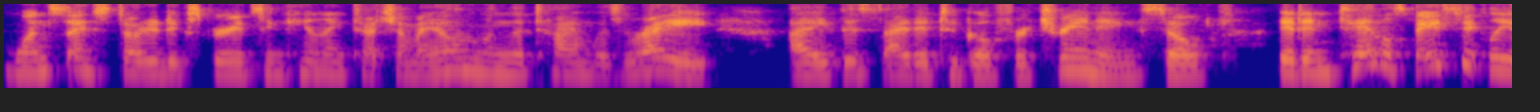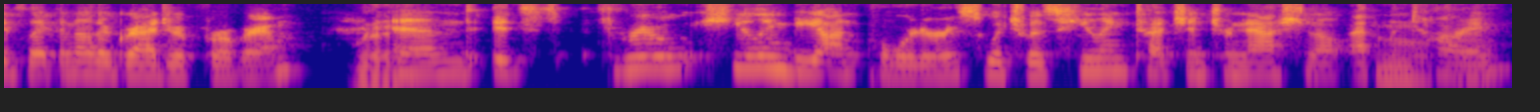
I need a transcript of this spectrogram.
once I started experiencing Healing Touch on my own, when the time was right, I decided to go for training. So, it entails basically, it's like another graduate program. Right. And it's through Healing Beyond Borders, which was Healing Touch International at the time.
